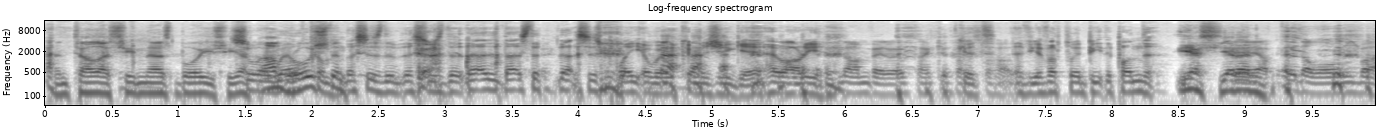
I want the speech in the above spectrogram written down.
until I seen this boy's here. So a I'm welcome. roasting. This is the this is the that, that's the that's as polite a welcome as you get. How are you? No, I'm very well, thank you. Good. Thanks Have you ever played Beat the Pundit? Yes, you're Yeah, in. yeah, I played along, but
